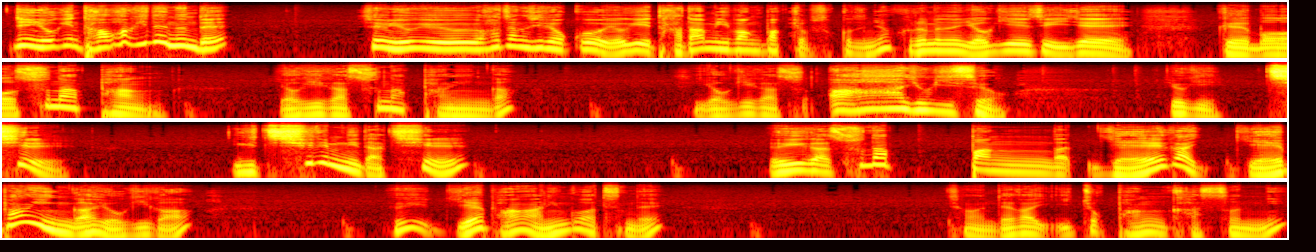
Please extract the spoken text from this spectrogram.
근데 여긴 다 확인했는데? 지금 여기, 여기 화장실이었고 여기 다다미 방밖에 없었거든요. 그러면은 여기에서 이제 그 뭐 수납방. 여기가 수납방인가? 여기가 수... 아 여기 있어요. 여기. 7 이게 7입니다 7 여기가 수납방 같 얘가 얘 방인가 여기가? 여기 얘 방 아닌 것 같은데? 잠깐 내가 이쪽 방 갔었니?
